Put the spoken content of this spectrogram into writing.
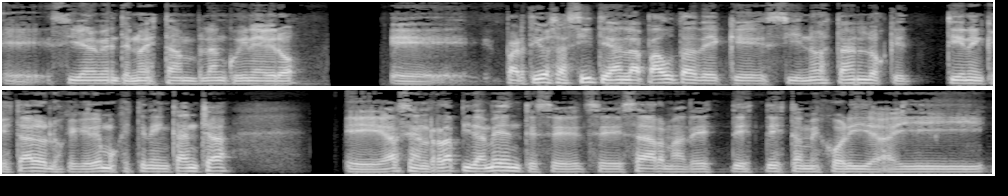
eh, si obviamente no es tan blanco y negro, eh, partidos así te dan la pauta de que si no están los que tienen que estar o los que queremos que estén en cancha, eh, hacen rápidamente se, se desarma de, de, esta mejoría. Y,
